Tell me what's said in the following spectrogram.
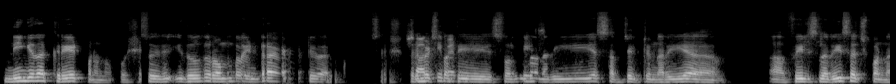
நீங்க தான் கிரியேட் பண்ணணும் கொஷின் ஸோ இது இது வந்து ரொம்ப இன்டராக்டிவா இருக்கும். Pyramids பத்தி please. நிறைய சப்ஜெக்ட் நிறைய ஃபீல்ட்ஸ்ல ரீசர்ச் பண்ண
